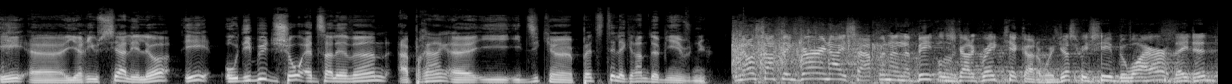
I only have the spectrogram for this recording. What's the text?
Et euh, il a réussi à aller là. Et au début du show, Ed Sullivan apprend, euh, il, il dit qu'il y a un petit télégramme de bienvenue. You know, something very nice happened, and the Beatles got a great kick out of it. We just received a wire, they did,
